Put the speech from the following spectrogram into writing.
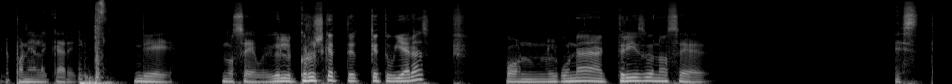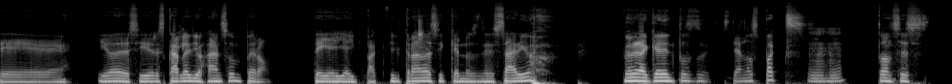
le ponían la cara y de, no sé, güey, el crush que, te- que tuvieras con alguna actriz, güey, no sé. Este, iba a decir Scarlett Johansson, pero de ella ya hay pack filtrado, así que no es necesario. Pero en aquel entonces existían los packs. Entonces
